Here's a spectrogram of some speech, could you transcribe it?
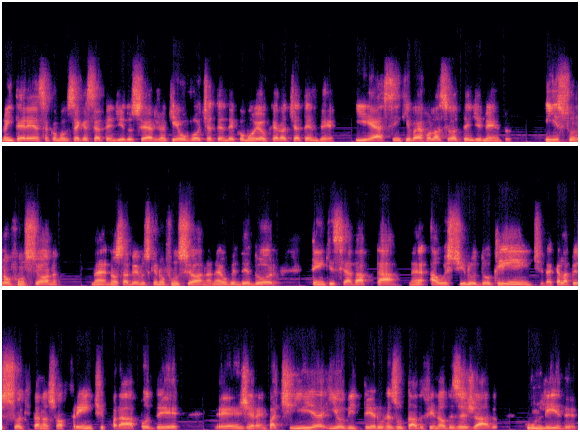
não interessa como você quer ser atendido, Sérgio, aqui eu vou te atender como eu quero te atender. E é assim que vai rolar seu atendimento. Isso não funciona, né? Nós sabemos que não funciona, né? O vendedor tem que se adaptar né, ao estilo do cliente, daquela pessoa que está na sua frente para poder é, gerar empatia e obter o resultado final desejado. Um líder,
